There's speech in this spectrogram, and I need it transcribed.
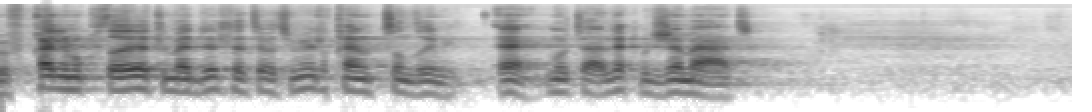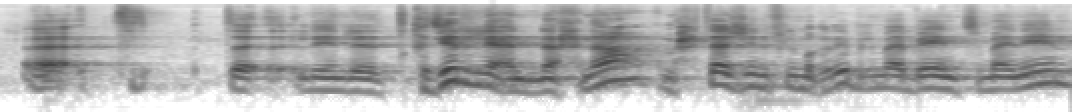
وفقا لمقتضيات المادة 83 للقانون التنظيمي. آه متعلق بالجماعات. آه التقدير اللي عندنا إحنا محتاجين في المغرب ما بين 80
